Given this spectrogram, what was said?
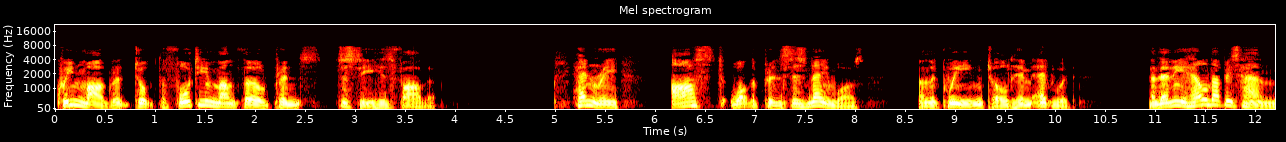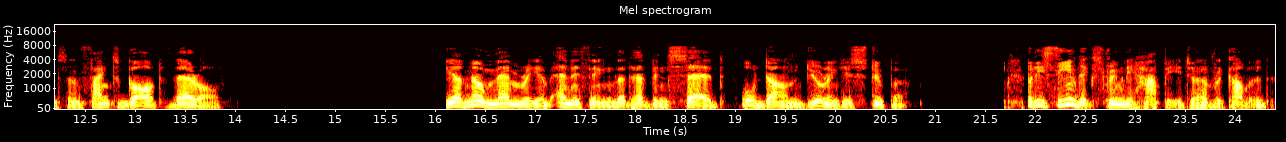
Queen Margaret took the fourteen-month-old prince to see his father. Henry asked what the prince's name was, and the Queen told him Edward, and then he held up his hands and thanked God thereof. He had no memory of anything that had been said or done during his stupor. But he seemed extremely happy to have recovered.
